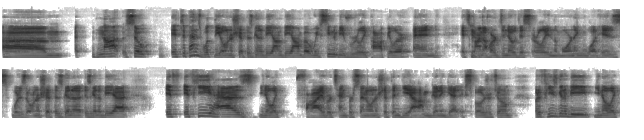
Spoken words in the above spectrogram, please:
Um, not so. It depends what the ownership is going to be on Biyombo. We've seen him be really popular, and it's yeah. kind of hard to know this early in the morning what his what his ownership is gonna is gonna be at. If if he has you know like five or ten percent ownership, then yeah, I'm gonna get exposure to him. But if he's gonna be you know like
